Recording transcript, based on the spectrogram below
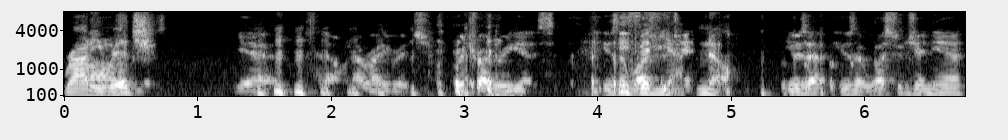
Roddy Um, Rich, Yeah, no, not Roddy Ricch. Rich Rodriguez. He was He at said, West "Yeah, Virginia. no." He was at he was at West Virginia.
